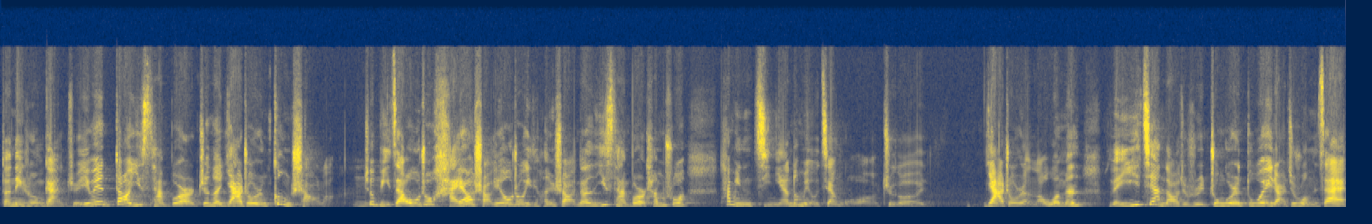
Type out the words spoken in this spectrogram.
的那种感觉。因为到伊斯坦布尔，真的亚洲人更少了，就比在欧洲还要少，因为欧洲已经很少，那伊斯坦布尔他们说他们已经几年都没有见过这个。亚洲人了，我们唯一见到就是中国人多一点，就是我们在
